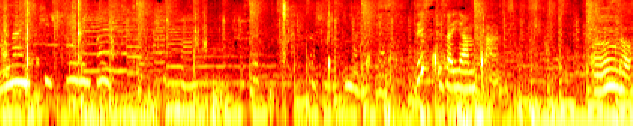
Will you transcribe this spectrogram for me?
My lines keep falling out. This is a yam plant. Oh.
